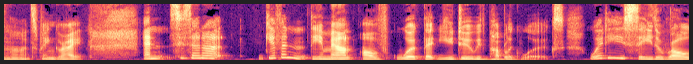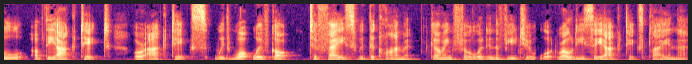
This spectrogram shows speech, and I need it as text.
oh, it's been great. And Suzannah, given the amount of work that you do with public works, where do you see the role of the architect or architects with what we've got to face with the climate going forward in the future? What role do you see architects play in that?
